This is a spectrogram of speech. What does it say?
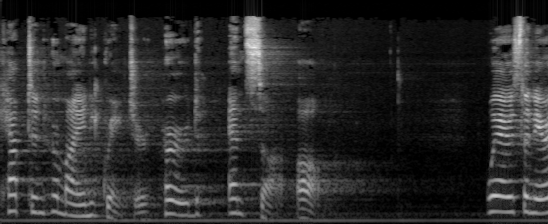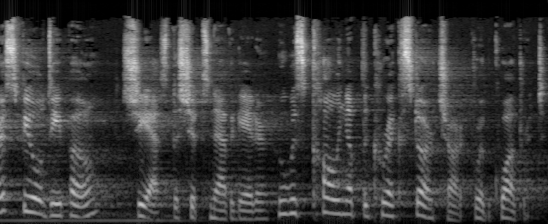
Captain Hermione Granger heard and saw all. Where's the nearest fuel depot? she asked the ship's navigator, who was calling up the correct star chart for the quadrant.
